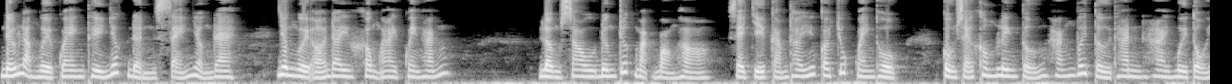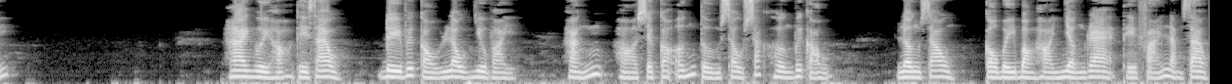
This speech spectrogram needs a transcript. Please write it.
Nếu là người quen thì nhất định sẽ nhận ra, nhưng người ở đây không ai quen hắn. Lần sau đứng trước mặt bọn họ sẽ chỉ cảm thấy có chút quen thuộc, cũng sẽ không liên tưởng hắn với Từ Thanh 20 tuổi. Hai người họ thì sao? Đi với cậu lâu như vậy, hẳn họ sẽ có ấn tượng sâu sắc hơn với cậu. Lần sau, cậu bị bọn họ nhận ra thì phải làm sao?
